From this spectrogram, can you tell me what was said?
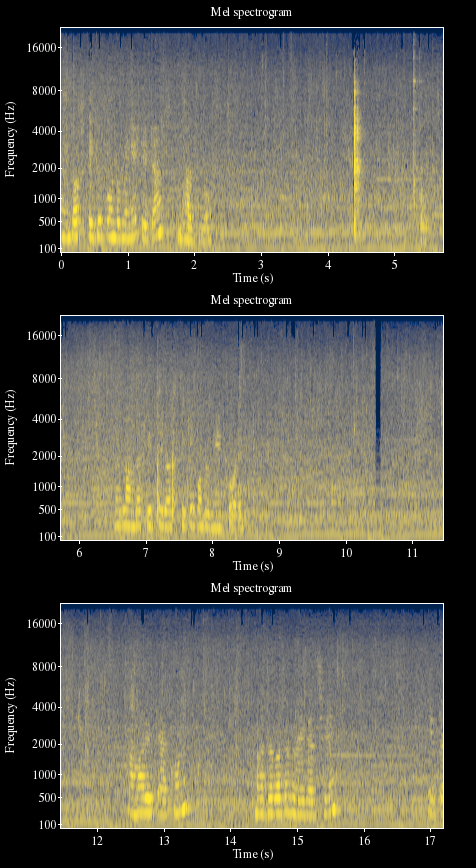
আমি দশ থেকে পনেরো মিনিট এটা ভাজবো। তাহলে আমরা ফিরছি দশ থেকে পনেরো মিনিট পরে। আমার এটা এখন ভাজা ভাজা হয়ে গেছে। এটা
